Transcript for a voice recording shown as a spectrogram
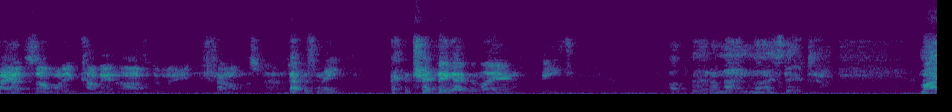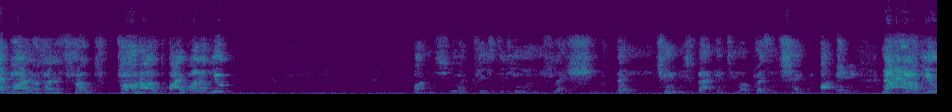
I had somebody come in after me. He fell on the stairs. That was me. Tripping over my own feet. Out there a man lies dead. My pilot had his throat torn out by one of you. Once you had tasted human flesh, you could then change back into your present shape. But Benny. neither of you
